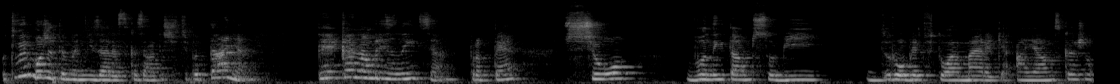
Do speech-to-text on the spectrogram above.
От ви можете мені зараз сказати, що типу, Таня, та яка нам різниця про те, що вони там собі роблять в ту Америці? А я вам скажу,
